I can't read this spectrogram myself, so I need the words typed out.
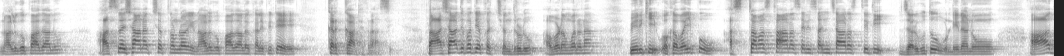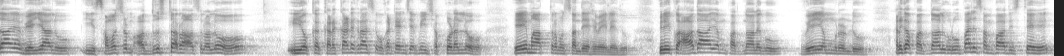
నాలుగు పాదాలు ఆశ్లేష నక్షత్రంలోని నాలుగు పాదాలు కలిపితే కర్కాటక రాశి. రాశాధిపతి యొక్క చంద్రుడు అవ్వడం వలన వీరికి ఒకవైపు అష్టమస్థాన శని సంచార స్థితి జరుగుతూ ఉండినను. ఆదాయ వ్యయాలు ఈ సంవత్సరం అదృష్ట రాశులలో ఈ యొక్క కర్కాటక రాశి ఒకటే అని చెప్పి చెప్పుకోవడంలో ఏమాత్రము సందేహమే లేదు. వీరి యొక్క ఆదాయం పద్నాలుగు వ్యయం రెండు. అనగా పద్నాలుగు రూపాయలు సంపాదిస్తే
